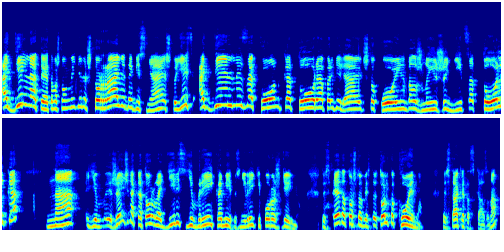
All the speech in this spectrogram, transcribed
Отдельно от этого, что мы видели, что Равид объясняет, что есть отдельный закон, который определяет, что коины должны жениться только на ев- женщина, которые родились еврейками, то есть не еврейки по рождению. То есть это то, что объясняет только коинам. То есть так это сказано.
